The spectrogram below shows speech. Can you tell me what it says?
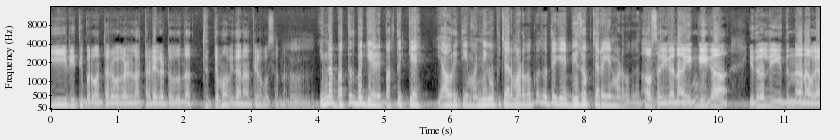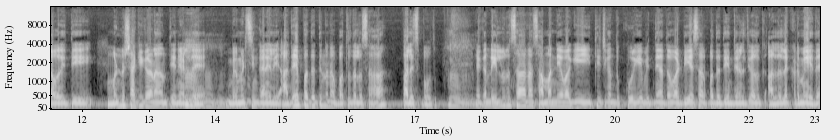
ಈ ರೀತಿ ಬರುವಂತ ರೋಗಗಳನ್ನ ತಡೆಗಟ್ಟೋದು ಒಂದು ಅತ್ಯುತ್ತಮ ವಿಧಾನ ಅಂತ ಹೇಳ್ಬೋದು ಸರ್ ನಾನು. ಇನ್ನ ಭತ್ತದ ಬಗ್ಗೆ ಹೇಳಿ ಭತ್ತಕ್ಕೆ ಯಾವ ರೀತಿ ಮಣ್ಣಿಗೆ ಉಪಚಾರ ಮಾಡಬೇಕು ಜೊತೆಗೆ ಬೀಜೋಪಚಾರ ಏನ್ ಮಾಡಬೇಕು ಹೌದು ಸರ್ ಈಗ ನಾವು ಹೆಂಗೆ ಈಗ ಇದರಲ್ಲಿ ಇದನ್ನ ನಾವು ಯಾವ ರೀತಿ ಮಣ್ಣು ಶಾಖೀಕರಣ ಅಂತ ಏನ್ ಹೇಳಿದೆ ಮೆಣಸಿನಕಾಯಿನಲ್ಲಿ ಅದೇ ಪದ್ಧತಿನ ನಾವು ಭತ್ತದಲ್ಲೂ ಸಹ ಪಾಲಿಸಬಹುದು ಯಾಕಂದ್ರೆ ಇಲ್ಲೂ ಸಹ ನಾವು ಸಾಮಾನ್ಯವಾಗಿ ಇತ್ತೀಚೆಗಂತೂ ಕೂರಿಗೆ ಬಿತ್ತನೆ ಅಥವಾ ಡಿ ಎಸ್ ಆರ್ ಪದ್ಧತಿ ಅಂತ ಹೇಳ್ತೀವಿ ಅದು ಅಲ್ಲಲ್ಲೇ ಕಡಿಮೆ ಇದೆ.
